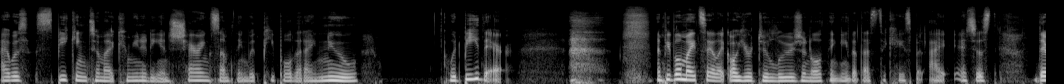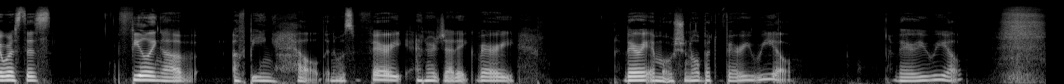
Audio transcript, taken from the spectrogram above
I was speaking to my community and sharing something with people that I knew would be there. and people might say like, "Oh, you're delusional thinking that that's the case," but I it's just there was this feeling of of being held. And it was very energetic, very, very emotional, but very real. Very real.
